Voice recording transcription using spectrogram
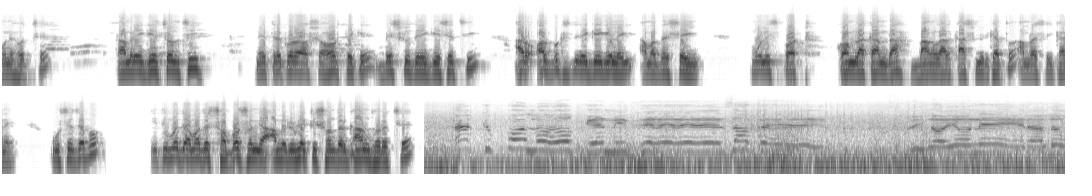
মনে হচ্ছে। আমরা এগিয়ে চলছি। নেত্রকোনা শহর থেকে বেশ কিছু এগিয়ে এসেছি। আর অল্প কিছু এগিয়ে গেলেই আমাদের সেই মূল স্পট কমলাকান্দা, বাংলার কাশ্মীর খ্যাত। আমরা সেইখানে পৌঁছে যাব। ইতিমধ্যে আমাদের সফর সঙ্গে আমিরুল একটি সুন্দর গান ধরেছে। এক পলকে নিভে যাবে দুই নয়নের আলো।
